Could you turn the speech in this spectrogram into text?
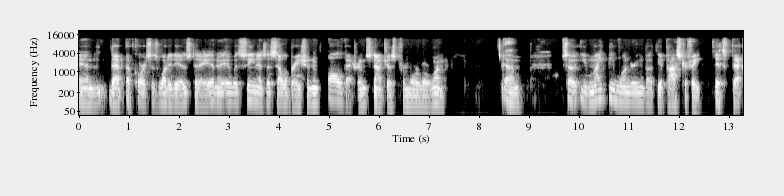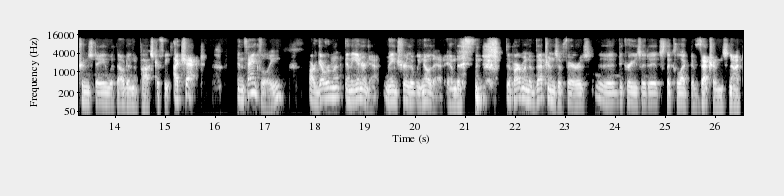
And that, of course, is what it is today. And it was seen as a celebration of all veterans, not just from World War One. Um, so you might be wondering about the apostrophe. It's Veterans Day without an apostrophe. I checked. And thankfully, our government and the internet made sure that we know that. And the Department of Veterans Affairs uh, decrees that it's the collective veterans, not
